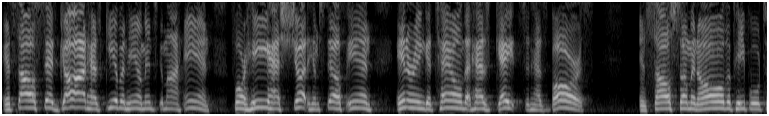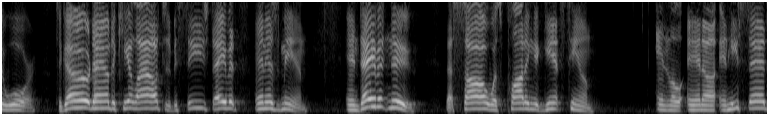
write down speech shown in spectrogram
and Saul said, God has given him into my hand, for he has shut himself in, entering a town that has gates and has bars. And Saul summoned all the people to war, to go down to Keilah to besiege David and his men. And David knew that Saul was plotting against him. And, and, uh, and he said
